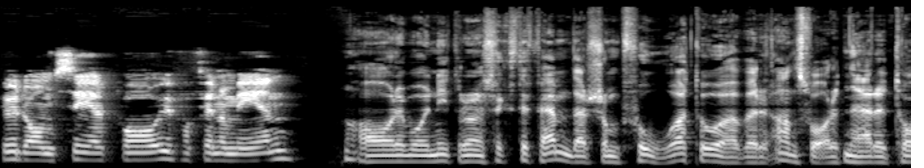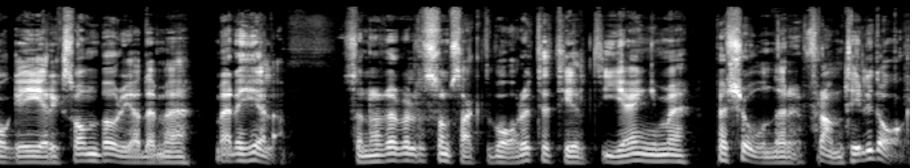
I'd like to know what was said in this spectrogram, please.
hur de ser på UFO-fenomen. Ja, det var 1965 där som FOA tog över ansvaret när Tage Eriksson började med, med det hela. Sen har det väl som sagt varit ett helt gäng med personer fram till idag.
